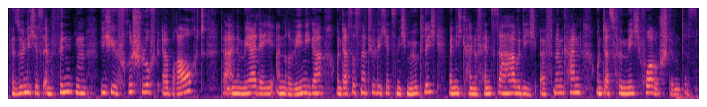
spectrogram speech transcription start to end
persönliches Empfinden, wie viel Frischluft er braucht. Der eine mehr, der andere weniger. Und das ist natürlich jetzt nicht möglich, wenn ich keine Fenster habe, die ich öffnen kann und das für mich vorbestimmt ist.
